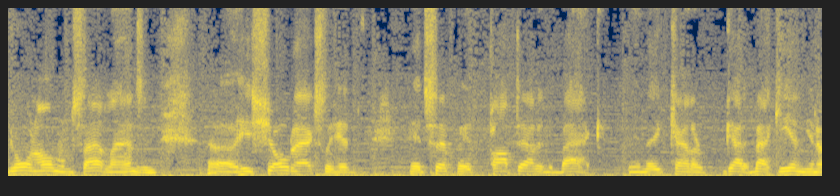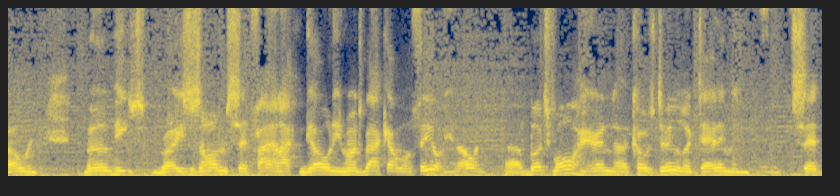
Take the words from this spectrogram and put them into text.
going on on the sidelines, and uh, his shoulder actually had had separated, popped out in the back, and they kind of got it back in, you know, and boom, he raised his arm and said, "Fine, I can go," and he runs back out on the field, you know. And uh, Butch Mulhern and uh, Coach Dooley looked at him and, and said,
